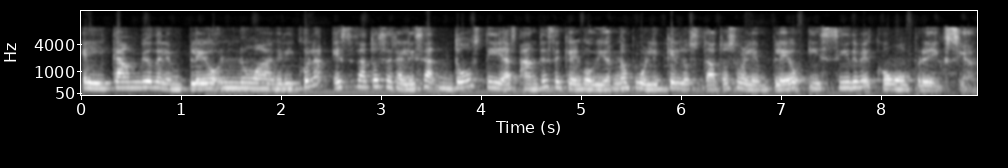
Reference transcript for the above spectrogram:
el cambio del empleo no agrícola. Este dato se realiza dos días antes de que el gobierno publique los datos sobre el empleo y sirve como predicción.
